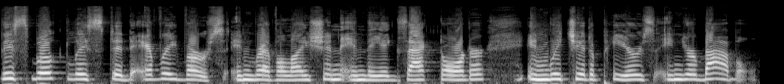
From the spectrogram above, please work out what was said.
This book listed every verse in Revelation in the exact order in which it appears in your Bible.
